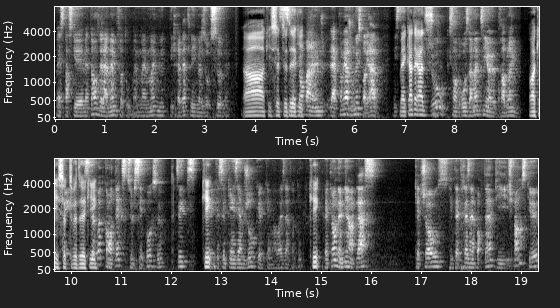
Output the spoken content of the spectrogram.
Ben, c'est parce que, mettons, de la même photo, même, même, même là, tes crevettes, les mesurent ça. là. Ah, ok, c'est ça que tu veux dire. la première journée, c'est pas grave. Mais, si Mais quand t'es rendu- jours qui sont grosses demandes, il y a un problème. Ok, c'est ça que tu veux dire, Si t'as pas de contexte, tu le sais pas, ça. Tu sais, que, c'est le 15e jour que, que mauvaise la photo. Ok. Fait que là, on a mis en place quelque chose qui était très important. Puis je pense que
